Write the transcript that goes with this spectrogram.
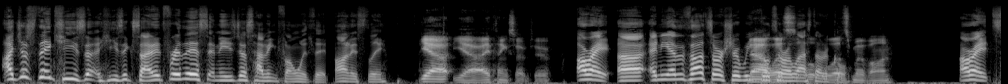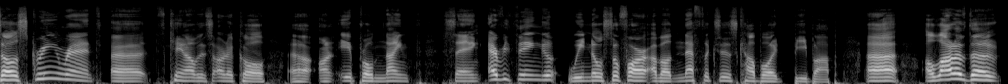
I just think he's uh, he's excited for this and he's just having fun with it. Honestly. Yeah, yeah, I think so too. All right. Uh, any other thoughts, or should we Now go to our last article? Let's move on. All right, so Screen Rant uh, came out with this article uh, on April 9th saying everything we know so far about Netflix's Cowboy Bebop. Uh, a lot of the,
